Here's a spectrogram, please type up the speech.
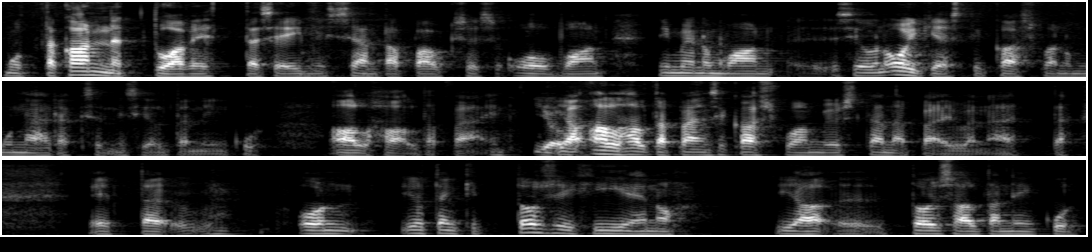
mutta kannettua vettä se ei missään tapauksessa ole, vaan nimenomaan se on oikeasti kasvanut mun nähdäkseni sieltä niin kuin alhaalta päin. Joo. Ja alhaalta päin se kasvaa myös tänä päivänä, että, että on jotenkin tosi hieno ja toisaalta niin kuin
